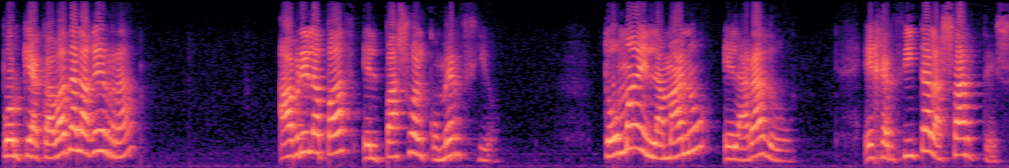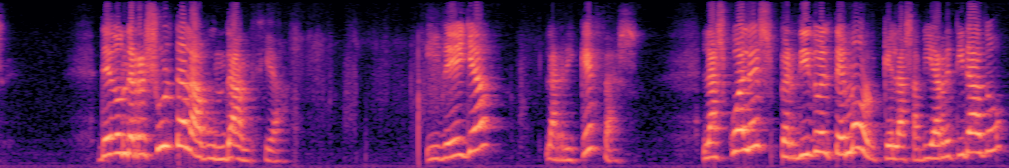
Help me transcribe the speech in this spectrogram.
Porque acabada la guerra, abre la paz el paso al comercio, toma en la mano el arado, ejercita las artes, de donde resulta la abundancia, y de ella las riquezas, las cuales, perdido el temor que las había retirado,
